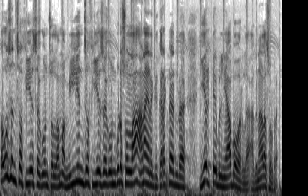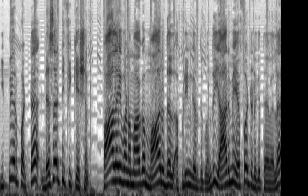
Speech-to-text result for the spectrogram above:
தௌசண்ட்ஸ் ஆஃப் இயர்ஸ் அகோன்னு சொல்லாமா மில்லியன்ஸ் ஆஃப் இயர்ஸ் அகோன்னு கூட சொல்லலாம். ஆனா எனக்கு கரெக்டா இந்த இயர் டேபிள் ஞாபகம் வரல. அதனால சொல்றேன். இப்பேற்பட்ட டெசர்டிபிகேஷன் பாலைவனமாக மாறுதல் அப்படிங்கிறதுக்கு வந்து யாருமே எஃபர்ட் எடுக்க தேவையில்ல.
